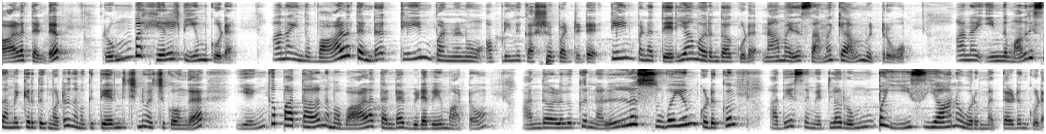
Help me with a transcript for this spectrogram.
வாழைத்தண்டு. ரொம்ப ஹெல்த்தியும் கூட. ஆனால் இந்த வாழைத்தண்டை க்ளீன் பண்ணணும் அப்படின்னு கஷ்டப்பட்டுட்டு க்ளீன் பண்ண தெரியாமல் இருந்தால் கூட நாம் இதை சமைக்காமல் விட்டுருவோம். ஆனால் இந்த மாதிரி சமைக்கிறதுக்கு மட்டும் நமக்கு தெரிஞ்சிச்சுன்னு வச்சுக்கோங்க. எங்கே பார்த்தாலும் நம்ம வாழைத்தண்டை விடவே மாட்டோம். அந்த அளவுக்கு நல்ல சுவையும் கொடுக்கும். அதே சமயத்தில் ரொம்ப ஈஸியான ஒரு மெத்தடும் கூட.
